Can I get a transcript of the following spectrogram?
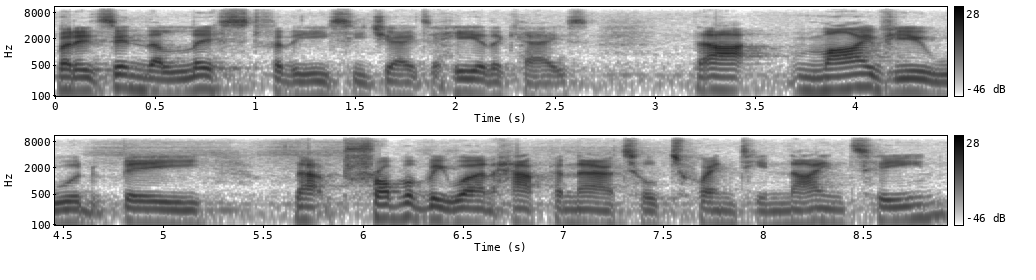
but it's in the list for the ECJ to hear the case. That my view would be that probably won't happen now till 2019.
